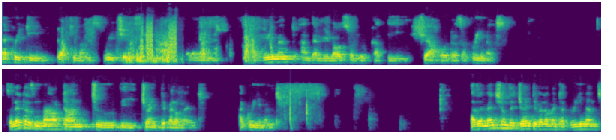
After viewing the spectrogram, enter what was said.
equity documents, which is development agreement, and then we'll also look at the shareholders agreements. So let us now turn to the joint development agreement. As I mentioned, the joint development agreement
